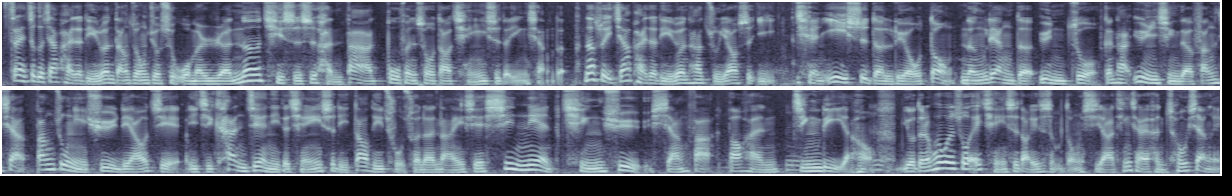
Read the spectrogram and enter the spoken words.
在这个加牌的理论当中，就是我们人呢，其实是很大部分受到潜意识的影响的。那所以加牌的理论，它主要是以潜意识的流动、能量的运作跟它运行的方向，帮助你去了解以及看见你的潜意识里到底储存了哪一些信念、情绪、想法，包含经历。然后，有的人会问说：“哎，潜意识到底是什么东西啊？听起来很抽象。”哎，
